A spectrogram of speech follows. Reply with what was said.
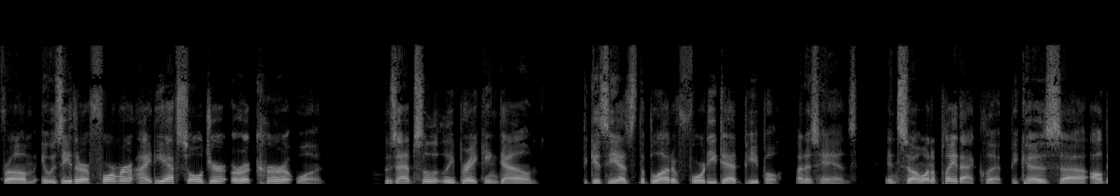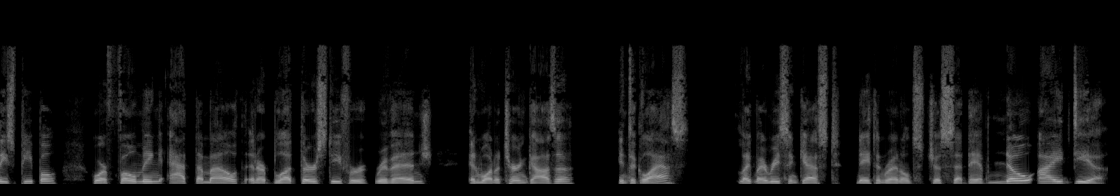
from it was either a former IDF soldier or a current one who's absolutely breaking down because he has the blood of 40 dead people on his hands. And so I want to play that clip because uh, all these people who are foaming at the mouth and are bloodthirsty for revenge and want to turn Gaza into glass, like my recent guest, Nathan Reynolds, just said, they have no idea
